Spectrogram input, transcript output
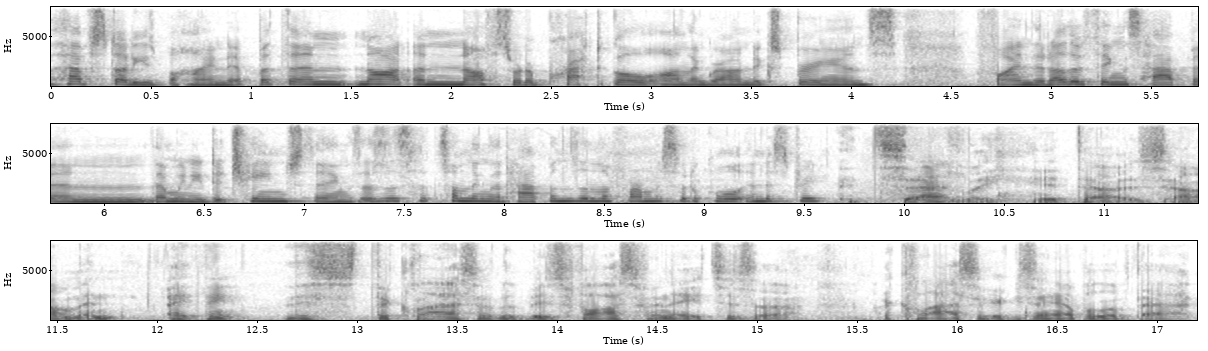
have studies behind it, but then not enough sort of practical on the ground experience. Find that other things happen. Then we need to change things. Is this something that happens in the pharmaceutical industry? Sadly, it does, um, and I think this the class of the bisphosphonates is a, a classic example of that,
